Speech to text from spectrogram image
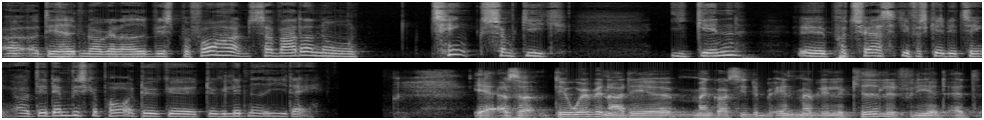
og, og det havde du nok allerede vidst på forhånd, så var der nogle ting, som gik igen øh, på tværs af de forskellige ting, og det er dem, vi skal prøve at dykke, dykke lidt ned i i dag. Ja, altså det webinar, det, man kan godt sige, det endte med at blive lidt kedeligt, fordi at, at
